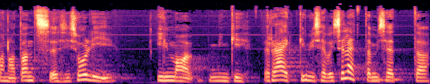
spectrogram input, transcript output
vana tants see siis oli, ilma mingi rääkimise või seletamiseta.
